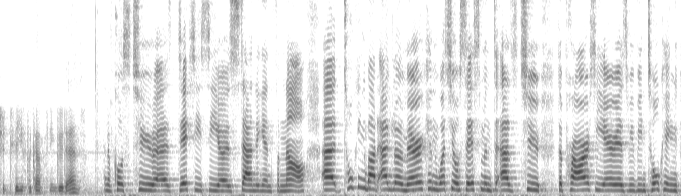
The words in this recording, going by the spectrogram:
should leave the company in good hands and of course two uh, deputy CEOs standing in for now. Uh, talking about Anglo-American, what's your assessment as to the priority areas? We've been talking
